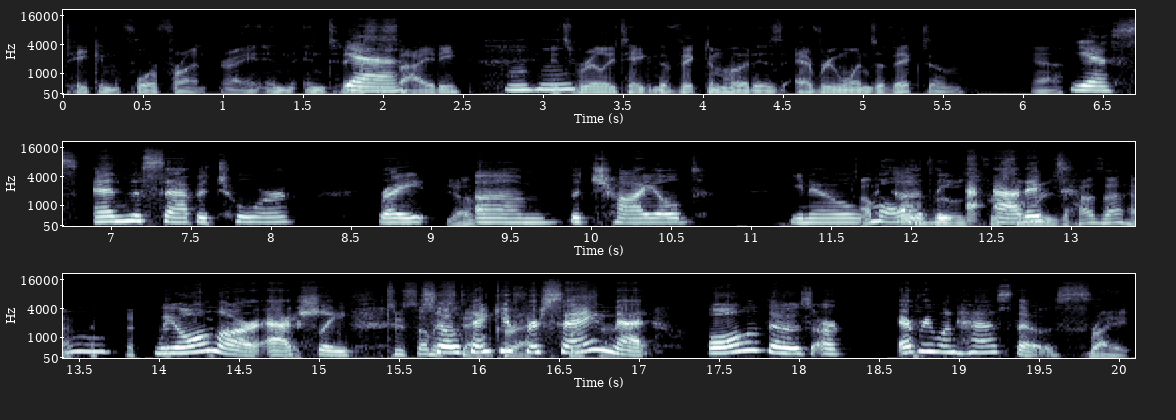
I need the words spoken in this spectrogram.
taken forefront, right? In, in today's yeah. society, mm-hmm. it's really taken the victimhood is everyone's a victim. Yeah. Yes. And the saboteur, right? Yep. Um, the child, you know, I'm all uh, of the those for addict. some reason. How's that happen? Mm, we all are actually. to some so extent, thank you for saying for sure. that. All of those are everyone has those. Right,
